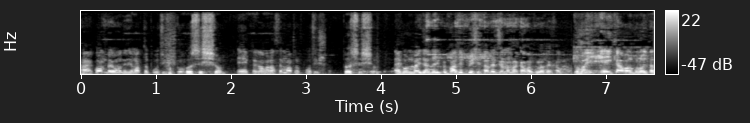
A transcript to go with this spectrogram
হ্যাঁ কম টাকার মধ্যে মাত্র পঁচিশশো। পঁচিশশো। এই একটা কাবার আছে মাত্র পঁচিশশো। পঁচিশশো। এখন ভাই যাদের একটু বাজেট বেশি তাদের জন্য আমরা কাভারগুলো দেখাবো। তো ভাই এই কাভারগুলো হচ্ছে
